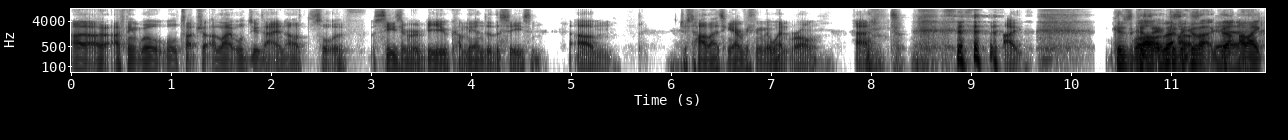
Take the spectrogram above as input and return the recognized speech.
I I- think we'll we'll touch like we'll do that in our sort of season review come the end of the season. Um, just highlighting everything that went wrong and like because because I- because like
